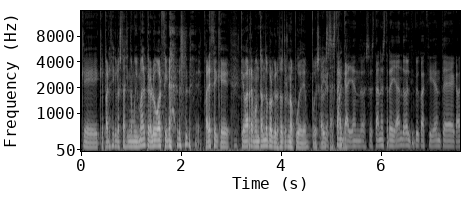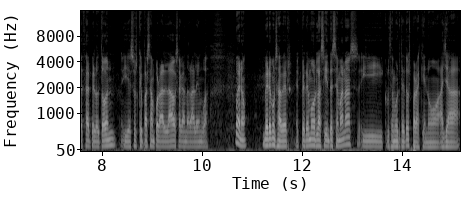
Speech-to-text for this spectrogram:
que, que parece que lo está haciendo muy mal, pero luego al final parece que, que va remontando porque los otros no pueden. Pues ahí Porque está se están España. cayendo, se están estrellando, el típico accidente de cabeza de pelotón y esos que pasan por al lado sacando la lengua. Bueno, veremos a ver. Esperemos las siguientes semanas y crucemos dedos para que no haya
